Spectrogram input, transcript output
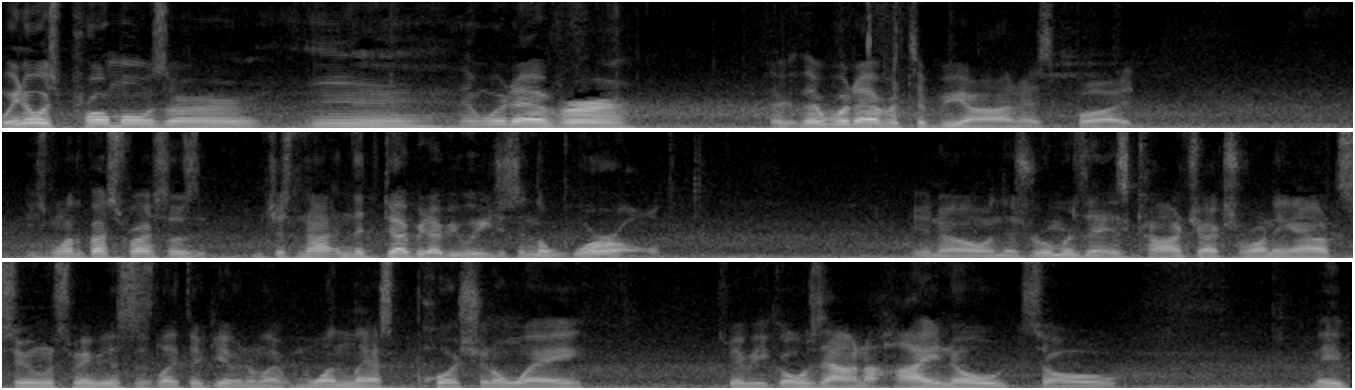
We know his promos are, eh, whatever. They're, they're whatever, to be honest, but he's one of the best wrestlers, just not in the WWE, just in the world. You know, and there's rumors that his contract's running out soon, so maybe this is like they're giving him like one last push in a way. So maybe he goes out on a high note. So maybe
